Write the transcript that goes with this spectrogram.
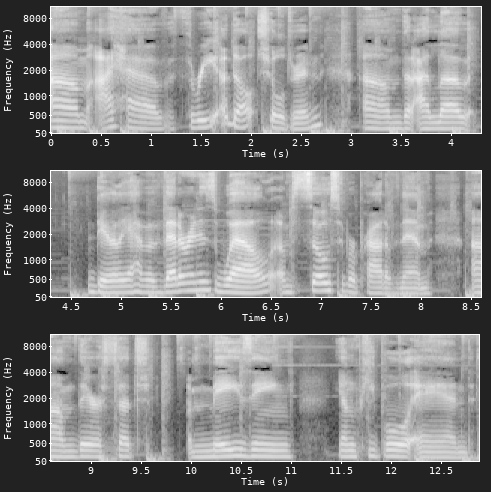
Um, I have three adult children um, that I love dearly. I have a veteran as well. I'm so super proud of them. Um, they're such amazing young people and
